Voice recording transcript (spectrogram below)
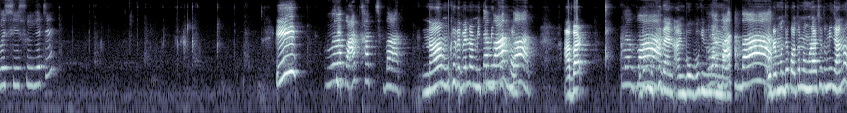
এবার শেষ হয়ে গেছে। এই! না ভাত খাচ্ছি ভাত। না মুখে দেবে না মিথ্যে মিথ্যে খাও। আবার ওটা মুখে দেন আমি বকবো কিন্তু মাম্মা ওটার মধ্যে কত নোংরা আছে তুমি জানো?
